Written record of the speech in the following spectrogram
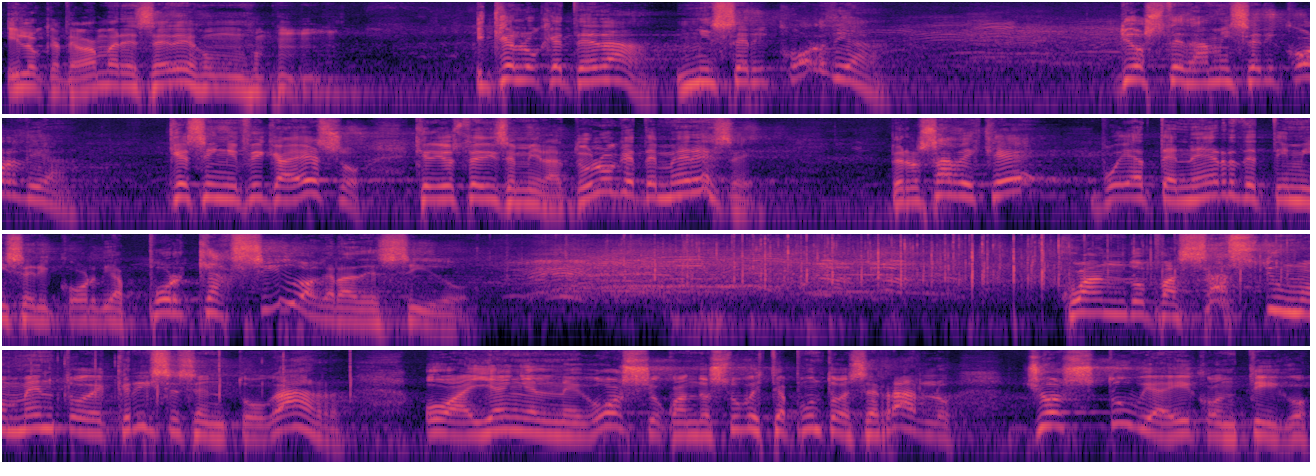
Y lo que te va a merecer es un... ¿Y qué es lo que te da? Misericordia. Dios te da misericordia. ¿Qué significa eso? Que Dios te dice, mira, tú lo que te mereces. Pero ¿sabe qué? Voy a tener de ti misericordia porque has sido agradecido. Cuando pasaste un momento de crisis en tu hogar o allá en el negocio, cuando estuviste a punto de cerrarlo, yo estuve ahí contigo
